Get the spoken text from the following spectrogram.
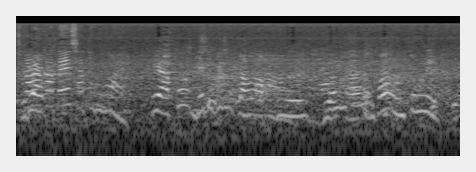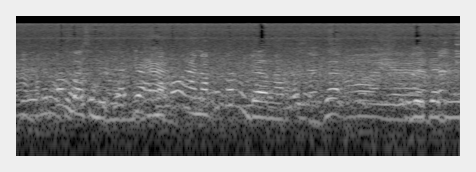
Sekarang sudah katanya satu rumah. ya? Aku jadi gini kalau aku eh, apa untung nih. Aku kan buat sendiri aja anakku anakku kan udah ngaku juga. Oh iya. udah jadi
